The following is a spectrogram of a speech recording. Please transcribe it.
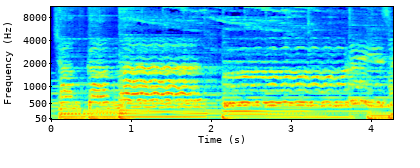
잠깐만 우리 이제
